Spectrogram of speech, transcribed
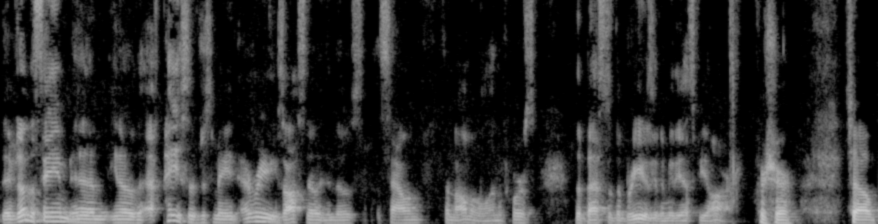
they've done the same in you know the F Pace have just made every exhaust note in those sound phenomenal. And of course, the best of the breed is going to be the SVR. For sure. So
